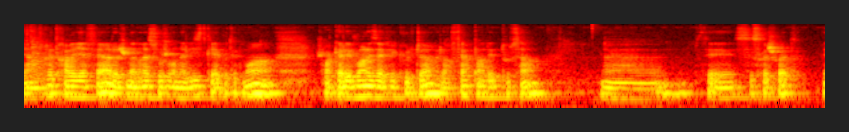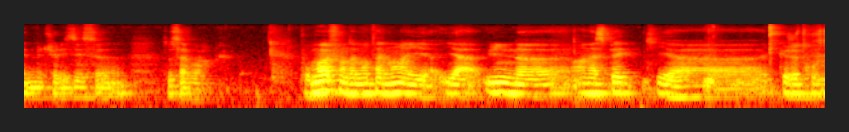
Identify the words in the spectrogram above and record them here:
y a un vrai travail à faire. Là, je m'adresse aux journalistes qui est à côté de moi. Hein. Je crois qu'aller voir les agriculteurs et leur faire parler de tout ça, euh, ce serait chouette. Et de mutualiser ce, ce savoir. Pour moi, fondamentalement, il y a une, euh, un aspect qui, euh, que je trouve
